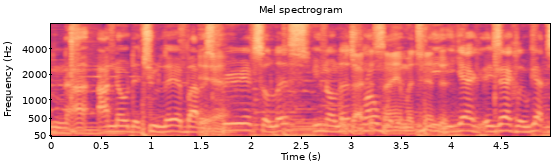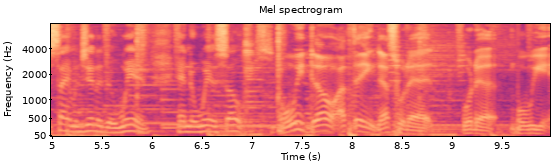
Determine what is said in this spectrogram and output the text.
and I, I know that you led by the Yeah. Spirit. So let's, you know, let's got the run same with it. agenda. Yeah, exactly. We got the same agenda to win and to win souls. When we don't, I think that's what that what that where we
